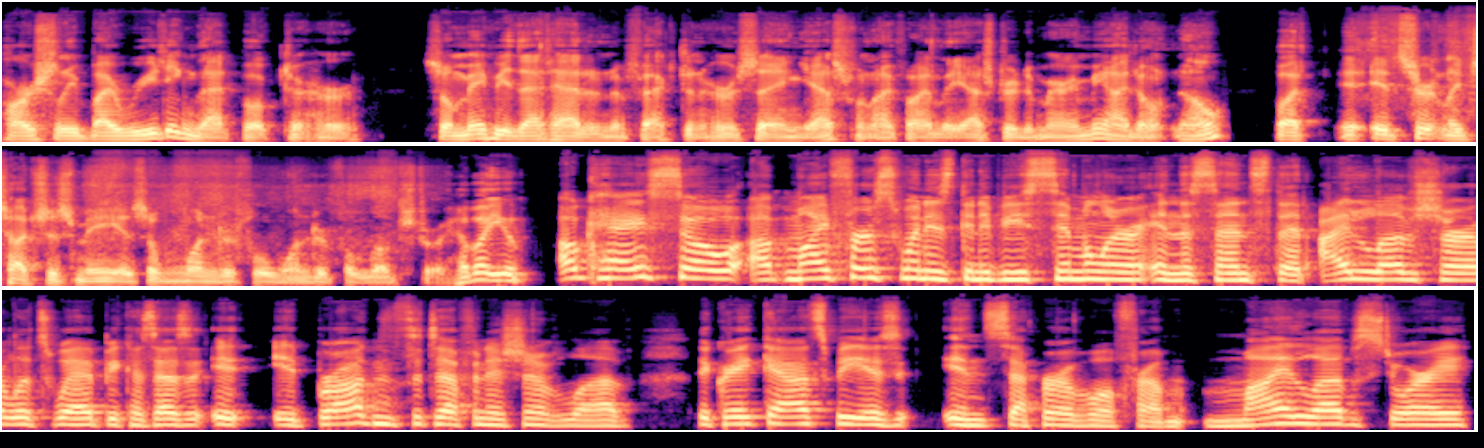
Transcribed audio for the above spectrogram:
partially by reading that book to her. So maybe that had an effect in her saying yes when I finally asked her to marry me. I don't know. But it, it certainly touches me as a wonderful, wonderful love story. How about you? Okay, so uh, my first one is going to be similar in the sense that I love Charlotte's Web because as it, it broadens the definition of love. The Great Gatsby is inseparable from my love story.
